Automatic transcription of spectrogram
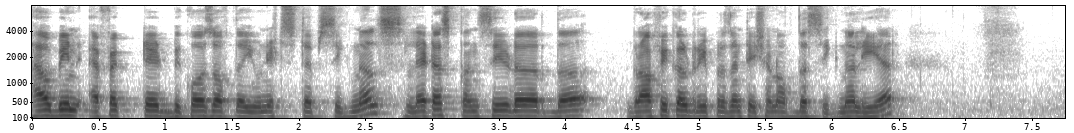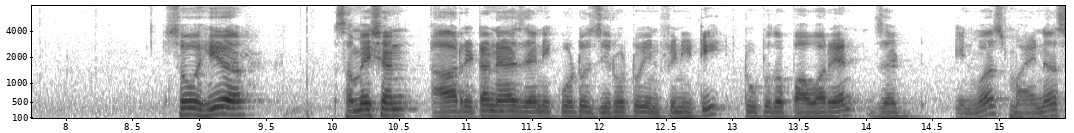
have been affected because of the unit step signals. Let us consider the graphical representation of the signal here. So here summation are written as n equal to 0 to infinity 2 to the power n z inverse minus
